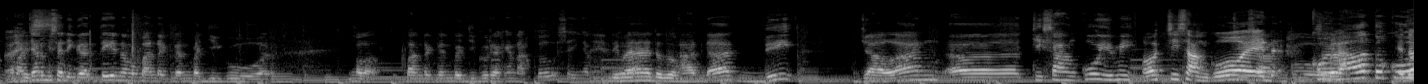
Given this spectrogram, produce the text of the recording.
pacar bisa diganti sama bandrek dan bajigur. Kalau bandrek dan bajigur yang enak tuh seingat Di mana tuh, ada di jalan eh, Cisangkuy mi Oh Cisangkuy. Cisangkuy. Kuy Sebelah- tuh. Itu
